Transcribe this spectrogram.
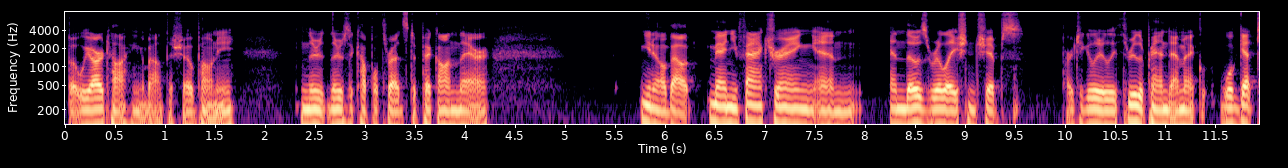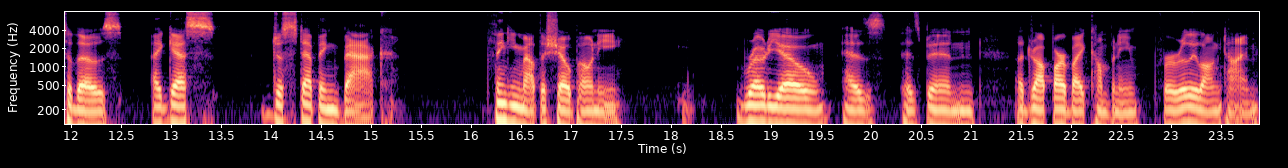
but we are talking about the show pony. And there, there's a couple threads to pick on there. You know about manufacturing and and those relationships, particularly through the pandemic. We'll get to those. I guess just stepping back, thinking about the show pony. Rodeo has has been a drop bar bike company for a really long time.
